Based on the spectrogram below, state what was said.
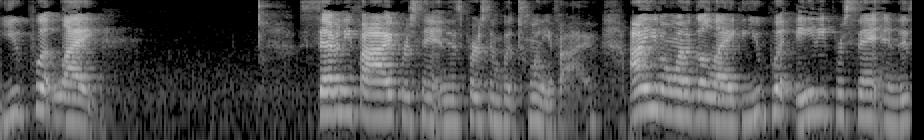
you put like 75% in this person but 25. I even want to go like you put 80% in this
